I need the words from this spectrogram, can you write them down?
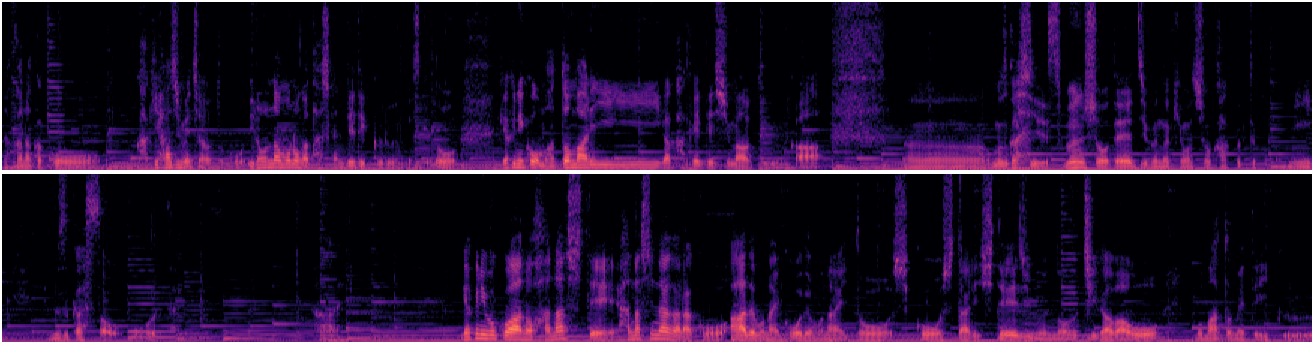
なかなかこう書き始めちゃうとこういろんなものが確かに出てくるんですけど逆にこうまとまりが欠けてしまうというかうーん難しいです文章で自分の気持ちを書くってことに難しさを覚えるタイプです。はい、逆に僕はあの話して話しながらこうああでもないこうでもないと思考したりして自分の内側をこうまとめていく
